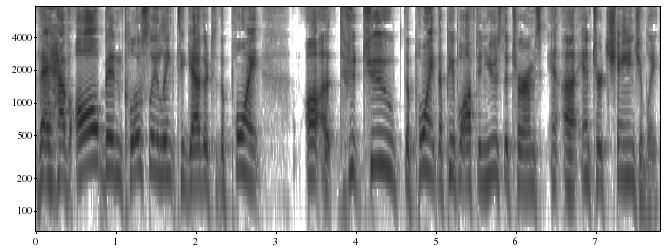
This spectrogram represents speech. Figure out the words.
they have all been closely linked together to the point uh, to, to, the point that people often use the terms uh, interchangeably.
